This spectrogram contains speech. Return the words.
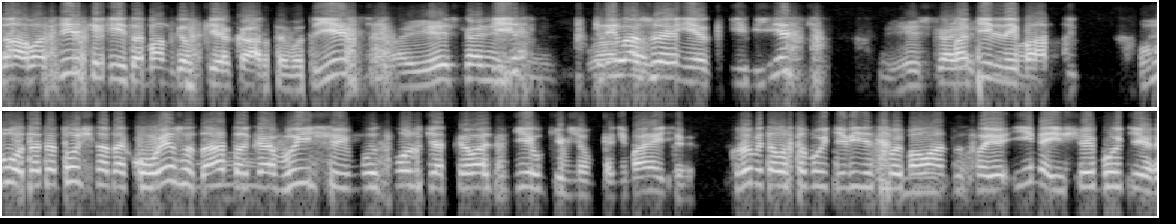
Да, у вас есть какие-то банковские карты? Вот есть? А есть, конечно. Приложение к ним есть? Есть, конечно. Мобильный банк. Вот, это точно такое же, да, А. только вы еще вы сможете открывать сделки в нем, понимаете? Кроме того, что будете видеть свой баланс и свое имя, еще и будете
